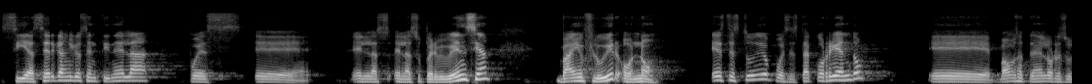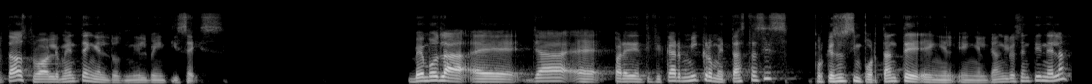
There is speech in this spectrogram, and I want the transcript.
si hacer ganglio centinela, pues, eh, en, la, en la supervivencia va a influir o no. Este estudio pues está corriendo. Vamos a tener los resultados probablemente en el 2026. Vemos la, ya para identificar micrometástasis, porque eso es importante en el, en el ganglio centinela,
